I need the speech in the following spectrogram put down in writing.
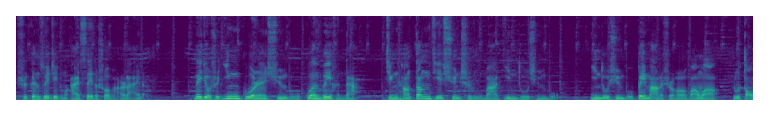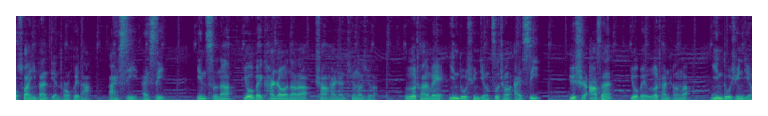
是跟随这种 “I say” 的说法而来的，那就是英国人巡捕官威很大，经常当街训斥辱骂印度巡捕。印度巡捕被骂的时候，往往如捣蒜一般点头回答 “I see, I see”，因此呢，又被看热闹的上海人听了去了，讹传为印度巡警自称 “I see”，于是阿三又被讹传成了印度巡警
